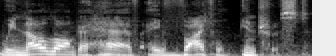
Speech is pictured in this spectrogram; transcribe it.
we no longer have a vital interest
